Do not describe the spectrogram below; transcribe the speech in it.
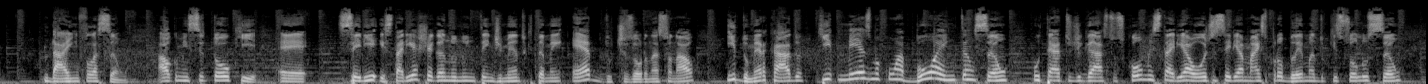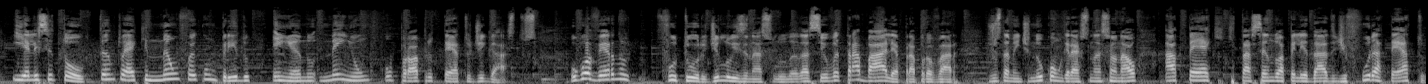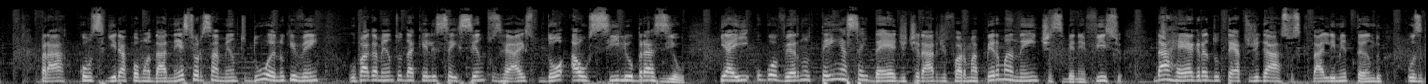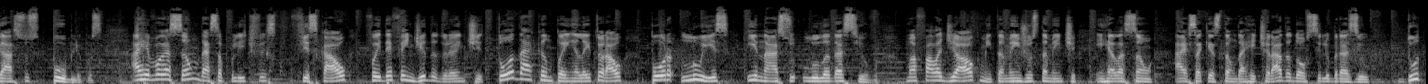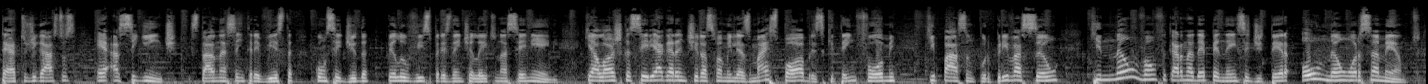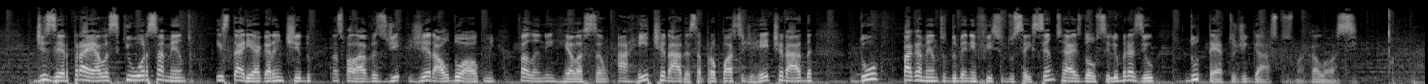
da inflação. Alckmin citou que é, seria, estaria chegando no entendimento que também é do Tesouro Nacional e do mercado, que mesmo com a boa intenção, o teto de gastos como estaria hoje seria mais problema do que solução. E ele citou, tanto é que não foi cumprido em ano nenhum o próprio teto de gastos. O governo futuro de Luiz Inácio Lula da Silva trabalha para aprovar, justamente no Congresso Nacional, a PEC, que está sendo apelidada de fura-teto, para conseguir acomodar nesse orçamento do ano que vem o pagamento daqueles 600 reais do Auxílio Brasil. E aí o governo tem essa ideia de tirar de forma permanente esse benefício da regra do teto de gastos, que está limitando os gastos públicos. A revogação dessa política fiscal foi defendida durante toda a campanha eleitoral por Luiz Inácio Lula da Silva. Uma fala de Alckmin também justamente em relação a essa questão da retirada do Auxílio Brasil do teto de gastos é a seguinte, está nessa entrevista concedida pelo vice-presidente eleito na CNN, que a lógica seria garantir às famílias mais pobres que têm fome, que passam por privação, que não vão ficar na dependência de ter ou não orçamento dizer para elas que o orçamento estaria garantido, nas palavras de Geraldo Alckmin, falando em relação à retirada, essa proposta de retirada do pagamento do benefício dos 600 reais do Auxílio Brasil do teto de gastos, Macalossi.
